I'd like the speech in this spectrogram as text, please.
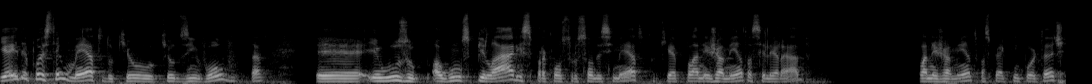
E aí depois tem um método que eu, que eu desenvolvo. Né? É, eu uso alguns pilares para a construção desse método, que é planejamento acelerado planejamento, um aspecto importante.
